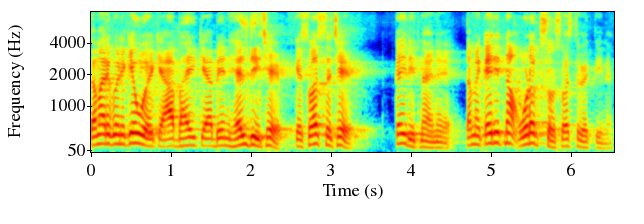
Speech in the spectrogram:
તમારે કોઈને કેવું હોય કે આ ભાઈ કે આ બેન હેલ્ધી છે કે સ્વસ્થ છે કઈ રીતના એને તમે કઈ રીતના ઓળખશો સ્વસ્થ વ્યક્તિને?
